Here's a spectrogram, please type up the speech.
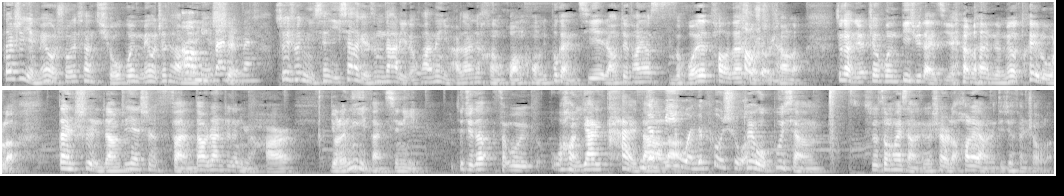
但是也没有说像求婚，没有这方哦，面仪式。明白明白。所以说你现在一下子给这么大礼的话，那女孩当然就很惶恐，就不敢接，然后对方要死活就套在她手手指上了，就感觉这婚必须得结了，你没有退路了。但是你知道这件事反倒让这个女孩有了逆反心理，就觉得我我好像压力太大了，在逼我，你在 push 我对，。我不想就这么快想这个事儿了。后来两人的确分手了。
